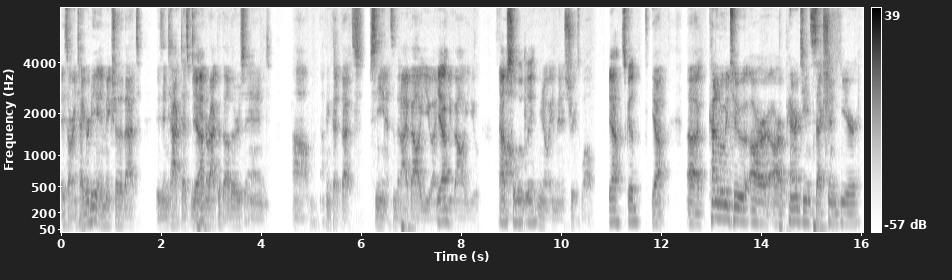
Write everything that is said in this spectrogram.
is our integrity and make sure that that is intact as we Yeah. interact with others. And um, I think that that's seen. It's something that I value. I know Yeah. you value. Um, Absolutely. you know, in ministry as well. Yeah, it's good. Yeah. Uh, kind of moving to our, our parenting section here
